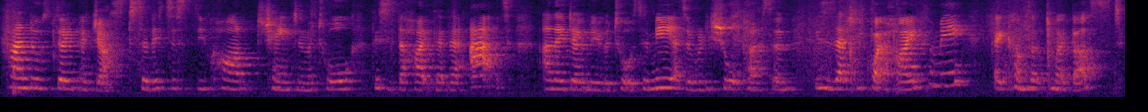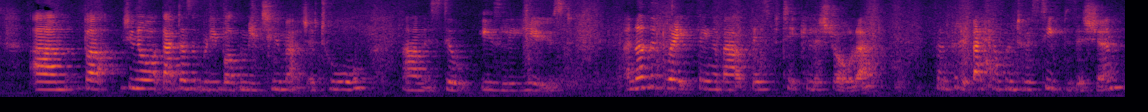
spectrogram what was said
handles don't adjust. So this just you can't change them at all. This is the height that they're at and they don't move at all. So me as a really short person this is actually quite high for me. It comes up to my bust. Um, but you know what? That doesn't really bother me too much at all um, it's still easily used another great thing about this particular stroller to put it back up into a seat position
